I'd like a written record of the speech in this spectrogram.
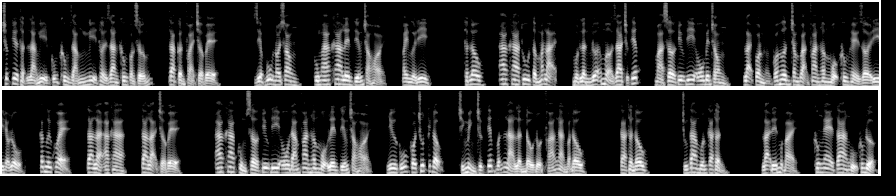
trước kia thật là nghĩ cũng không dám nghĩ thời gian không còn sớm, ta cần phải trở về. Diệp vũ nói xong, cùng a kha lên tiếng chào hỏi, quay người đi. Thật lâu, a kha thu tầm mắt lại, một lần nữa mở ra trực tiếp, mà sờ tiêu đi ô bên trong, lại còn có hơn trăm vạn f a n hâm mộ không hề rời đi héo lộ các ngươi khỏe, ta là a kha, ta lại trở về a kha cùng sở tiêu đi ô đám f a n hâm mộ lên tiếng chào hỏi, như cũ có chút kích động, chính mình trực tiếp vẫn là lần đầu đột phá ngàn vạn đâu. Ca thần đâu? Chúng ta muốn ca thần. Lại đến một bài, không nghe ta ngủ không được.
